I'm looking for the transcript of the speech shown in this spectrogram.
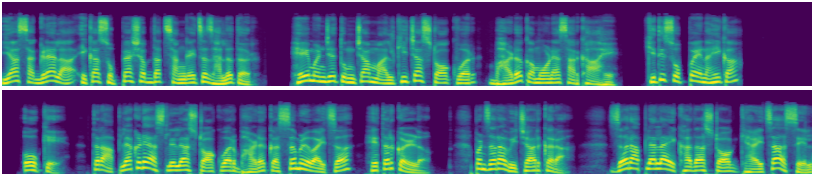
या सगळ्याला एका सोप्या शब्दात सांगायचं झालं तर हे म्हणजे तुमच्या मालकीच्या स्टॉकवर भाडं कमवण्यासारखं आहे. किती सोपं आहे नाही का? ओके तर आपल्याकडे असलेल्या स्टॉकवर भाडं कसं मिळवायचं हे तर कळलं. पण जरा विचार करा. जर आपल्याला एखादा स्टॉक घ्यायचा असेल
